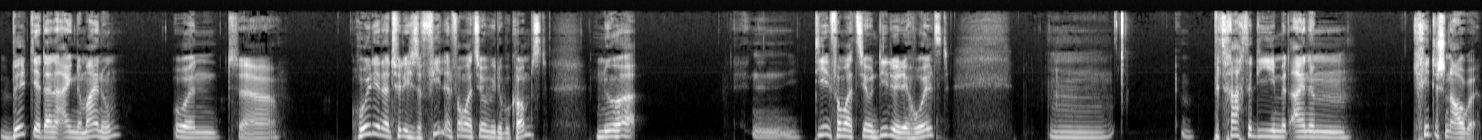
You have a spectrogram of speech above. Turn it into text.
bild dir deine eigene Meinung und äh, hol dir natürlich so viel Information, wie du bekommst. Nur die Information, die du dir holst, mh, mm, betrachte die mit einem kritischen Auge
